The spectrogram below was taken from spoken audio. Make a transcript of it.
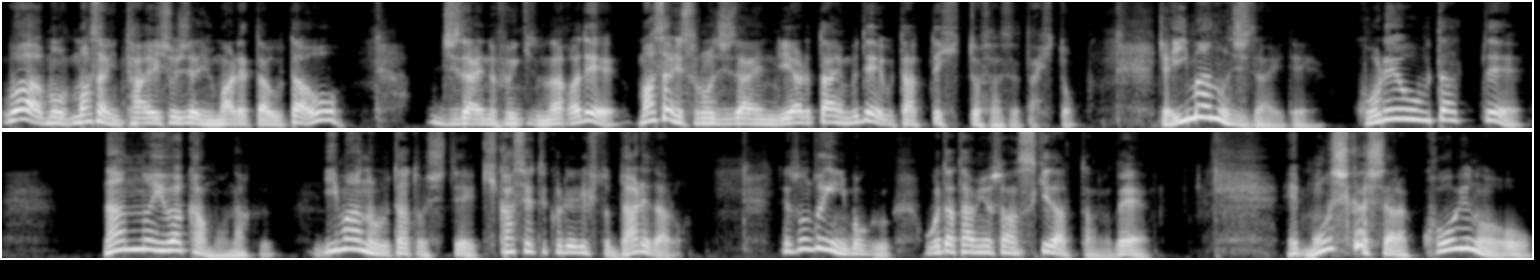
はもうまさに大正時代に生まれた歌を時代の雰囲気の中で、まさにその時代にリアルタイムで歌ってヒットさせた人。じゃあ今の時代でこれを歌って何の違和感もなく、今の歌として聴かせてくれる人誰だろう。で、その時に僕、奥田民生さん好きだったので、え、もしかしたらこういうのを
